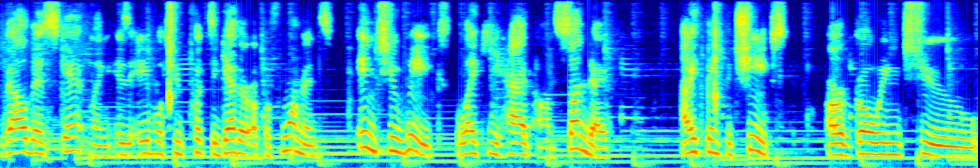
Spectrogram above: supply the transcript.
Valdes-Scantling is able to put together a performance in two weeks like he had on Sunday, I think the Chiefs are going to,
